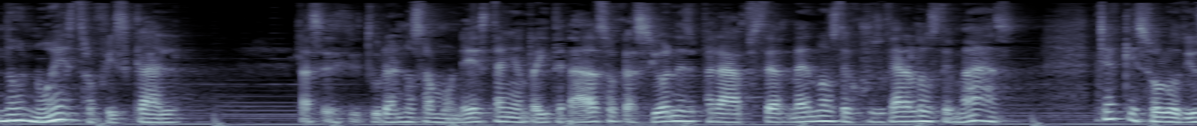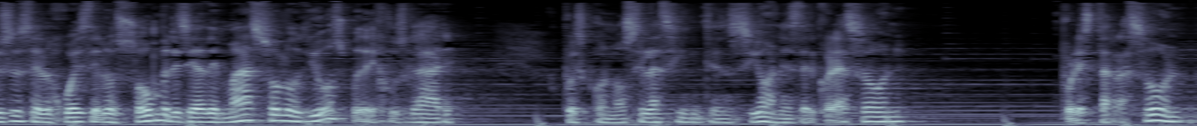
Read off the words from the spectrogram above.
no nuestro fiscal. Las escrituras nos amonestan en reiteradas ocasiones para abstenernos de juzgar a los demás, ya que solo Dios es el juez de los hombres y además solo Dios puede juzgar pues conoce las intenciones del corazón. Por esta razón,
